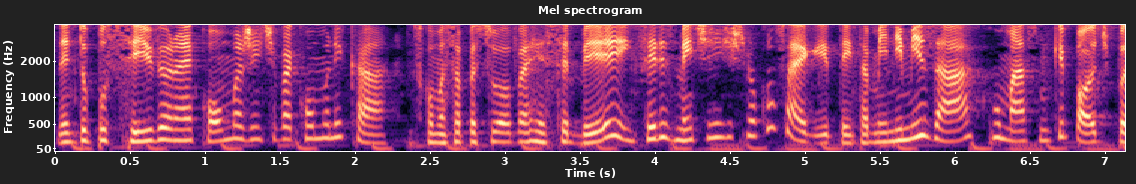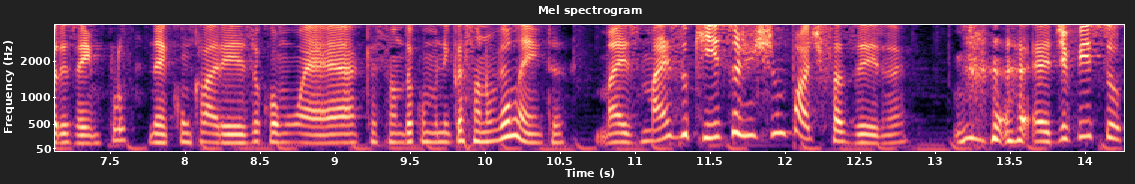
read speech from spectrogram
dentro do possível, né, como a gente vai comunicar. Mas como essa pessoa vai receber, infelizmente a gente não consegue. Tenta minimizar o máximo que pode, por exemplo, né, com clareza, como é a questão da comunicação não violenta. Mas mais do que isso a gente não pode fazer, né? é difícil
